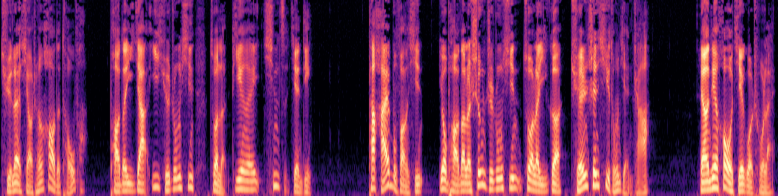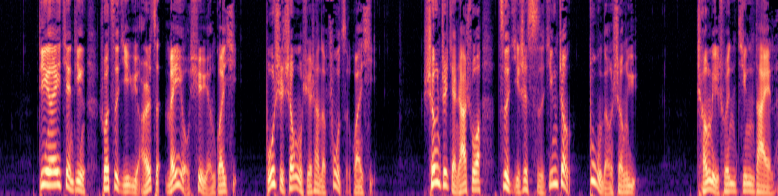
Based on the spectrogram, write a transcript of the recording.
取了小程浩的头发，跑到一家医学中心做了 DNA 亲子鉴定。他还不放心，又跑到了生殖中心做了一个全身系统检查。两天后，结果出来，DNA 鉴定说自己与儿子没有血缘关系，不是生物学上的父子关系。生殖检查说自己是死精症，不能生育。程立春惊呆了。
